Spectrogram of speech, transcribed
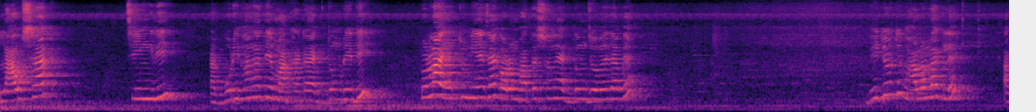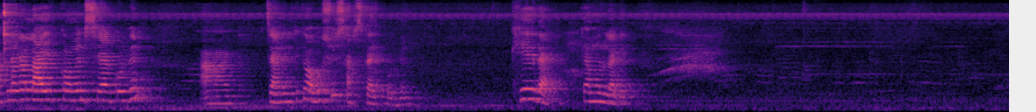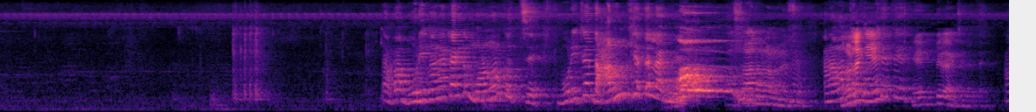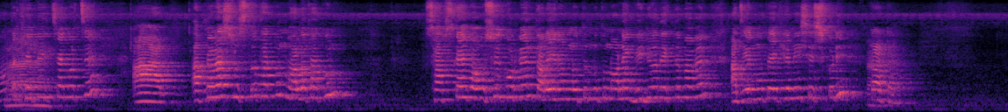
লাউ শাক, চিংড়ি আর বড়ি ভাঙা দিয়ে মাখাটা একদম রেডি প্রলয় একটু নিয়ে যায় গরম ভাতের সঙ্গে একদম জমে যাবে। ভিডিওটি ভালো লাগলে আপনারা লাইক কমেন্ট শেয়ার করবেন। আর চ্যানেলটিকে অবশ্যই সাবস্ক্রাইব করবেন। খেয়ে দেখ কেমন লাগে। বাবা বড়ি ভাঙাটা একদম মরমর করছে। বড়িটা দারুণ খেতে লাগবে। অসাধারণ হয়েছে। আর আমার ভালো তো হেভি লাগছে খেতে। আমার তো খেতে ইচ্ছা করছে। আর আপনারা সুস্থ থাকুন ভালো থাকুন। সাবস্ক্রাইব অবশ্যই করবেন তাহলে এরকম নতুন নতুন অনেক ভিডিও দেখতে পাবেন। আজকের মতো এখানেই শেষ করি। টাটা।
